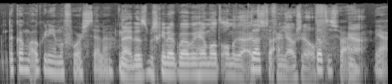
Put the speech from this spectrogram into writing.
Dat kan ik me ook weer niet helemaal voorstellen. Nee, dat is misschien ook wel weer helemaal het andere uiterste waar. van jouzelf. Dat is waar. Ja. Ja.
